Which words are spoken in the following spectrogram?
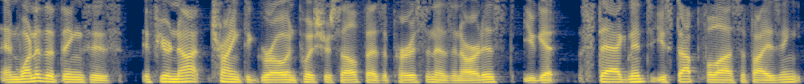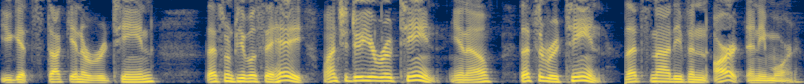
And one of the things is if you're not trying to grow and push yourself as a person, as an artist, you get stagnant, you stop philosophizing, you get stuck in a routine. That's when people say, Hey, why don't you do your routine? You know, that's a routine. That's not even art anymore.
